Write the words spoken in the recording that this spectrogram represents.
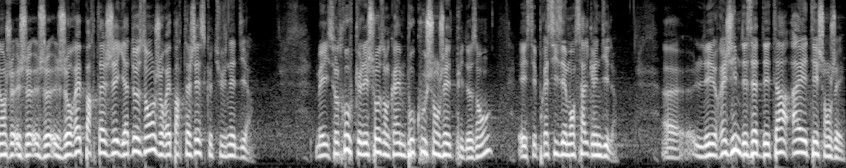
Non, j'aurais partagé, il y a deux ans, j'aurais partagé ce que tu venais de dire. Mais il se trouve que les choses ont quand même beaucoup changé depuis deux ans, et c'est précisément ça le Green Deal. Euh, le régime des aides d'État a été changé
